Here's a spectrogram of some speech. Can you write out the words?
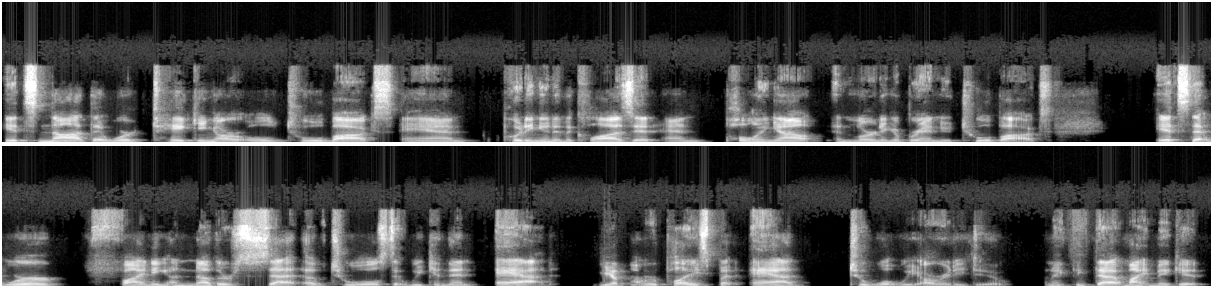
it's not that we're taking our old toolbox and putting it in the closet and pulling out and learning a brand new toolbox. It's that we're finding another set of tools that we can then add, yep, not replace, but add to what we already do. And I think that might make it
